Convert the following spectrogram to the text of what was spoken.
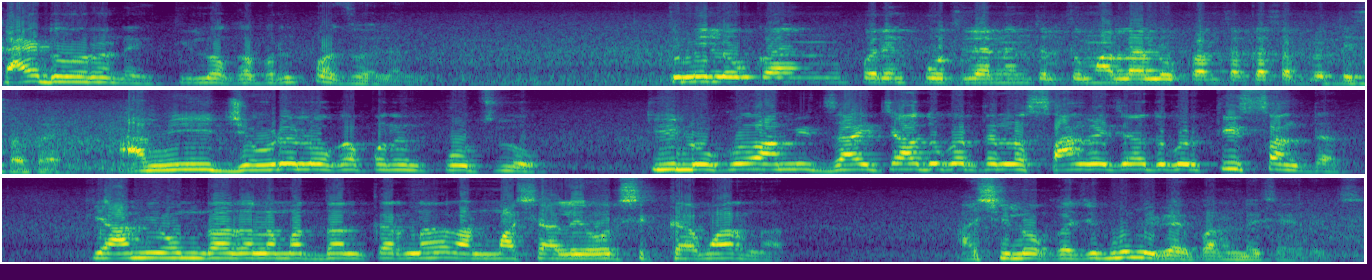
काय धोरण आहे ती लोकांपर्यंत पोहोचवायला लागलो. तुम्ही लोकांपर्यंत पोहोचल्यानंतर तुम्हाला लोकांचा कसा प्रतिसाद आहे? आम्ही जेवढे लोकांपर्यंत पोचलो ती लोक आम्ही जायच्या अगोदर त्यांना सांगायच्या अगोदर तीच सांगतात की आम्ही ओमदादाला मतदान करणार आणि मशालेवर शिक्का मारणार. अशी लोकांची भूमिका आहे परांडा शहराची.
